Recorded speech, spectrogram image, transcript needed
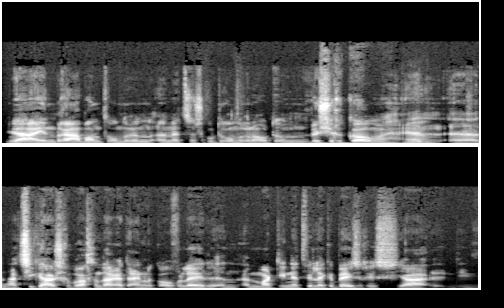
Ja, in Brabant onder een, met zijn scooter onder een auto, een busje gekomen. En uh, naar het ziekenhuis gebracht en daar uiteindelijk overleden. En, en Mart, die net weer lekker bezig is, ja, die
